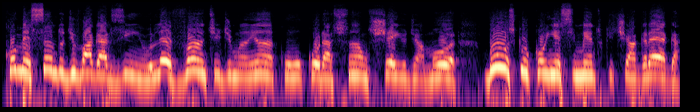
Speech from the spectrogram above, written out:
começando devagarzinho, levante de manhã com o coração coração cheio de amor, busque o conhecimento que te agrega,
